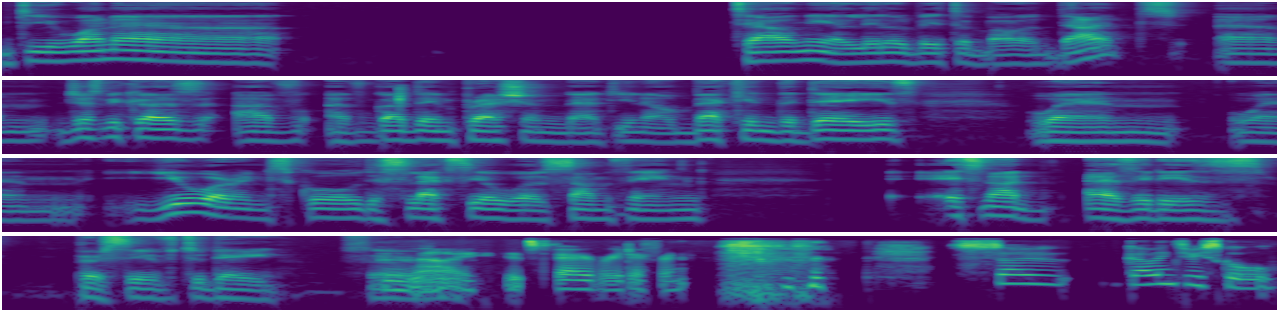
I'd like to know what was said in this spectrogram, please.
do you wanna tell me a little bit about that um, just because I've I've got the impression that you know back in the days when when you were in school dyslexia was something it's not as it is perceived today so. No it's very very different. So going through school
